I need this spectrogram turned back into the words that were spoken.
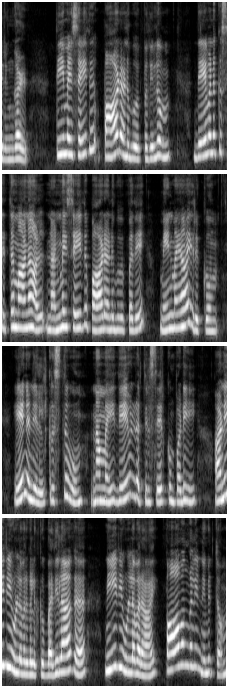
இருங்கள். தீமை செய்து பாடு அனுபவிப்பதிலும் தேவனுக்கு சித்தமானால் நன்மை செய்து பாடு அனுபவிப்பதே மேன்மையாயிருக்கும். ஏனெனில் கிறிஸ்துவும் நம்மை தேவனிடத்தில் சேர்க்கும்படி அநீதி உள்ளவர்களுக்கு பதிலாக நீதி உள்ளவராய் பாவங்களின் நிமித்தம்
